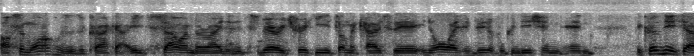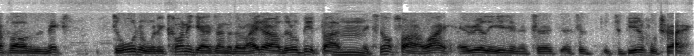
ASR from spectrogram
Oh, St Michael's is a cracker. It's so underrated. It's very tricky. It's on the coast there, in always in beautiful condition. And because New South Wales is next door to it, it kind of goes under the radar a little bit, but Mm. it's not far away. It really isn't. It's a it's a it's a beautiful track.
